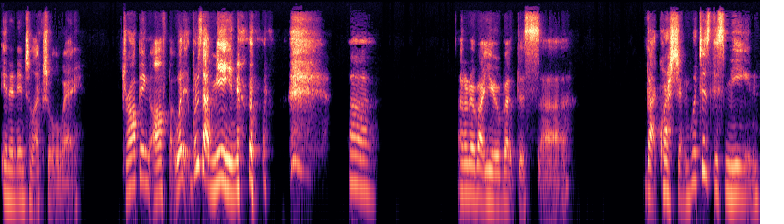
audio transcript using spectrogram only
in an intellectual way? Dropping off, what, what does that mean? uh, I don't know about you, but this uh, that question, what does this mean?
